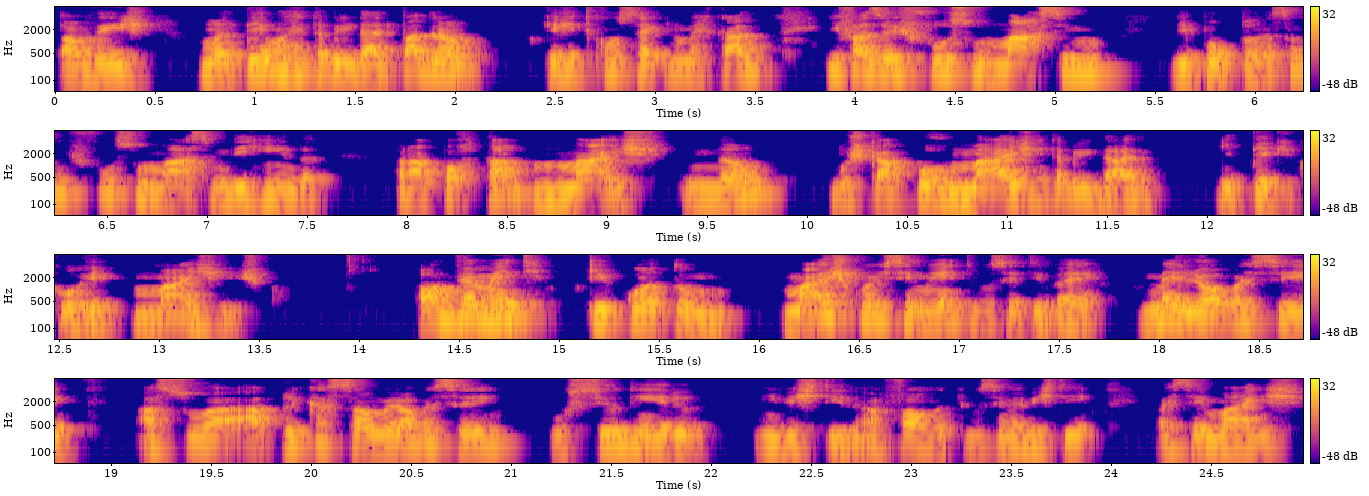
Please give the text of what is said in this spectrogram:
Talvez manter uma rentabilidade padrão, que a gente consegue no mercado, e fazer o esforço máximo de poupança, um esforço máximo de renda para aportar mais e não buscar por mais rentabilidade e ter que correr mais risco. Obviamente que quanto mais conhecimento você tiver, melhor vai ser a sua aplicação, melhor vai ser o seu dinheiro investido. A forma que você vai investir vai ser mais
